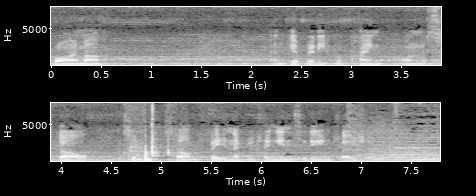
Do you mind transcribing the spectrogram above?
primer and get ready for paint on the skull to start fitting everything into the enclosure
